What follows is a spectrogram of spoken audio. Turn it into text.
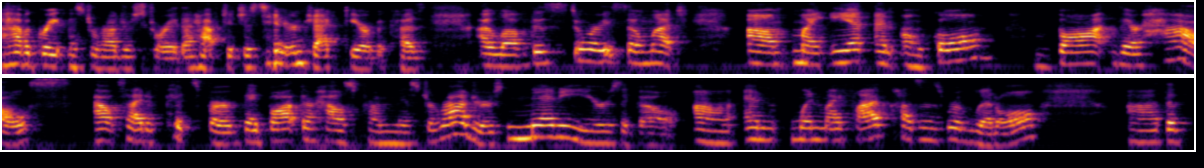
I have a great Mr. Rogers story that I have to just interject here because I love this story so much. Um, my aunt and uncle bought their house outside of Pittsburgh. They bought their house from Mr. Rogers many years ago. Uh, and when my five cousins were little, uh, the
